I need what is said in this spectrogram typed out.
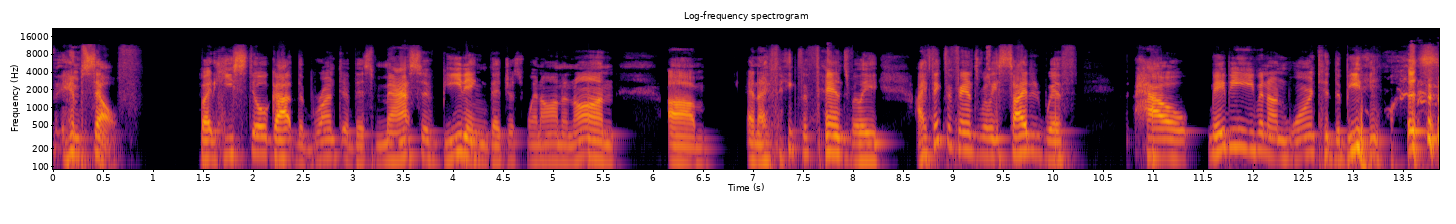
himself. But he still got the brunt of this massive beating that just went on and on. Um, and I think the fans really, I think the fans really sided with how maybe even unwarranted the beating was.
